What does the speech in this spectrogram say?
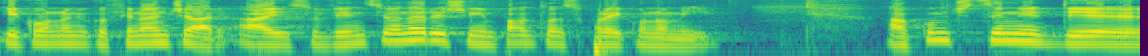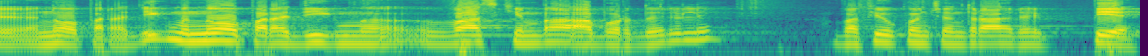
economico-financiari ai subvenționării și impactul asupra economiei. Acum ce ține de noua paradigmă, noua paradigmă va schimba abordările, va fi o concentrare pe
